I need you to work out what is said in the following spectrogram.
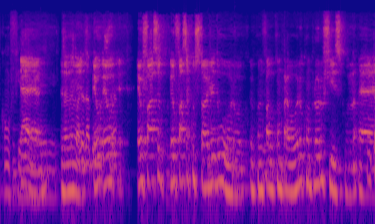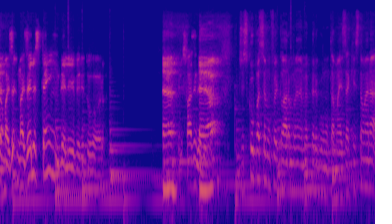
confiar é, nele. Exatamente. Eu, eu, eu, faço, eu faço a custódia do ouro. Eu, quando falo comprar ouro, eu compro ouro físico. É... Então, mas, mas eles têm delivery do ouro. É, eles fazem é, delivery. Desculpa se não foi claro na minha pergunta, mas a questão era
